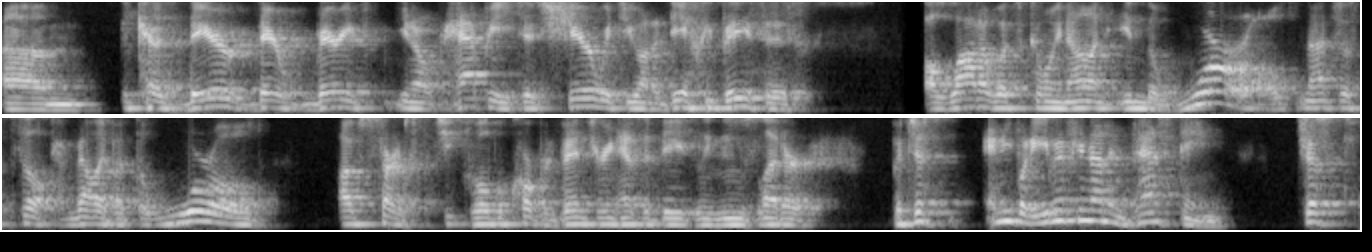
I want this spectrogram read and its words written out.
um, because they're they're very you know happy to share with you on a daily basis a lot of what's going on in the world, not just Silicon Valley, but the world of startups. Global Corporate Venturing has a daily newsletter, but just anybody, even if you're not investing, just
